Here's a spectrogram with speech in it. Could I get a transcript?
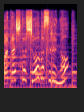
私と勝負するの？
